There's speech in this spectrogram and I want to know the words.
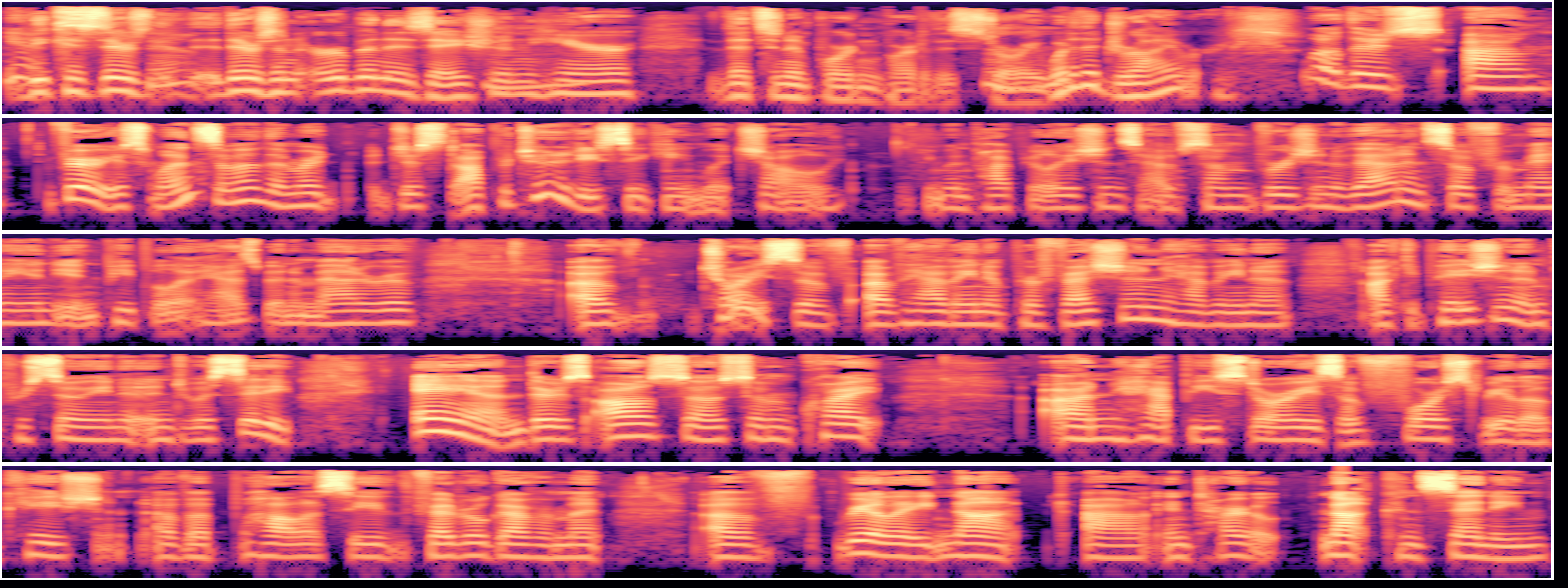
Yes, because there's yeah. there's an urbanization here that's an important part of the story. What are the drivers? Well, there's um, various ones. Some of them are just opportunity seeking, which all human populations have some version of that. And so, for many Indian people, it has been a matter of of choice of, of having a profession, having a occupation, and pursuing it into a city. And there's also some quite unhappy stories of forced relocation of a policy of the federal government of really not uh, entirely not consenting.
